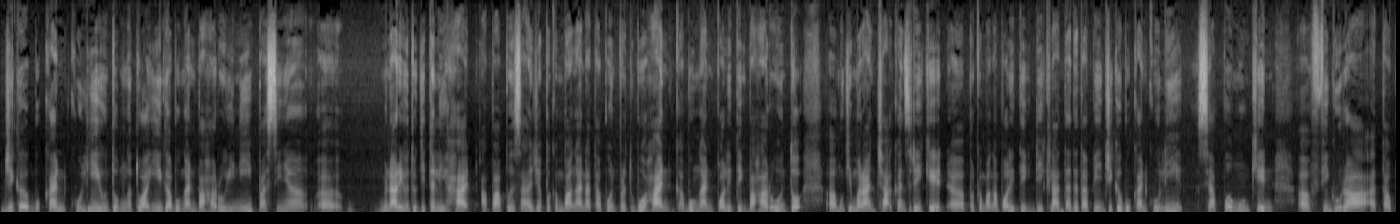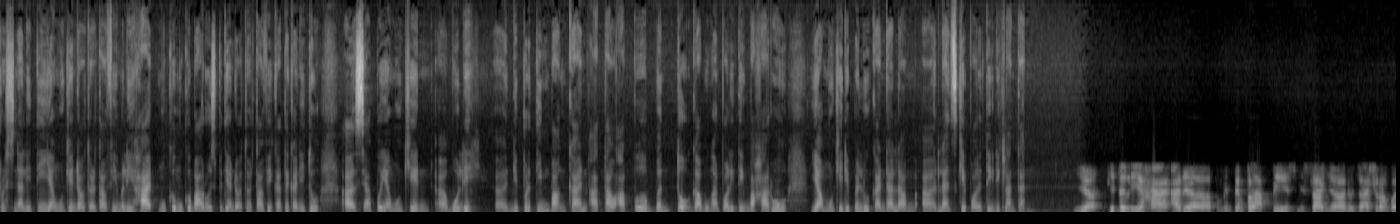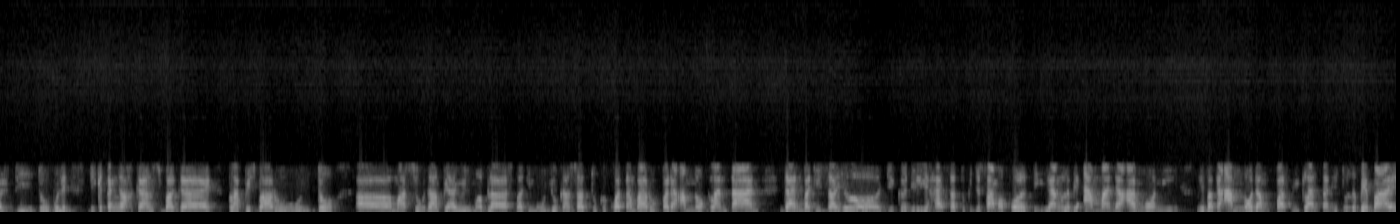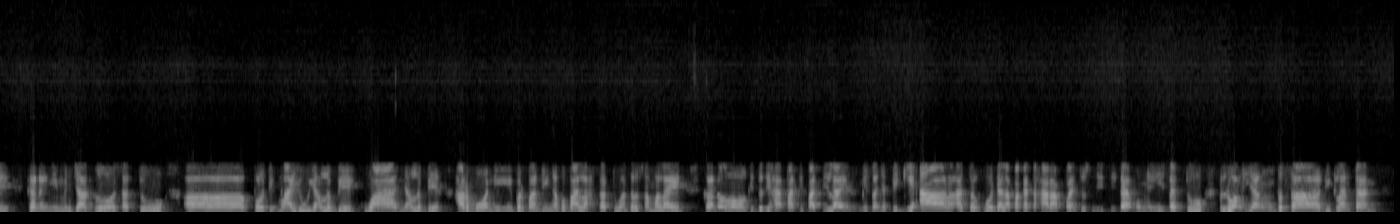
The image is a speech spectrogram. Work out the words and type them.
Jika bukan kuli untuk mengetuai gabungan baharu ini, pastinya uh, menarik untuk kita lihat apa-apa sahaja perkembangan ataupun pertubuhan gabungan politik baharu untuk uh, mungkin merancakkan sedikit uh, perkembangan politik di Kelantan. Tetapi jika bukan kuli siapa mungkin uh, figura atau personaliti yang mungkin Dr Taufik melihat? Muka-muka baru seperti yang Dr Taufik katakan itu. Uh, siapa yang mungkin uh, boleh uh, dipertimbangkan atau apa bentuk gabungan politik baharu yang mungkin diperlukan dalam uh, landscape politik di Kelantan Ya, kita lihat ada pemimpin pelapis, misalnya Dr. Ashraf Wajdi itu boleh diketengahkan sebagai pelapis baru untuk uh, masuk dalam PIU 15 bagi mewujudkan satu kekuatan baru pada UMNO Kelantan Dan bagi saya, jika dilihat satu kerjasama politik yang lebih aman dan harmoni, melibatkan UMNO dan PAS di Kelantan, itu lebih baik kerana ini menjaga satu uh, politik Melayu yang lebih kuat, yang lebih harmoni berbanding dengan berbalah satu antara sama lain. Kerana kita lihat parti-parti lain, misalnya PKR ataupun dalam Pakatan Harapan itu sendiri tidak mempunyai satu peluang yang besar di Kelantan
